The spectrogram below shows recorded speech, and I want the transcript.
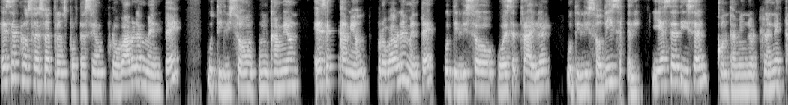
Ese proceso de transportación probablemente utilizó un camión. Ese camión probablemente utilizó, o ese tráiler utilizó diésel y ese diésel contaminó el planeta.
